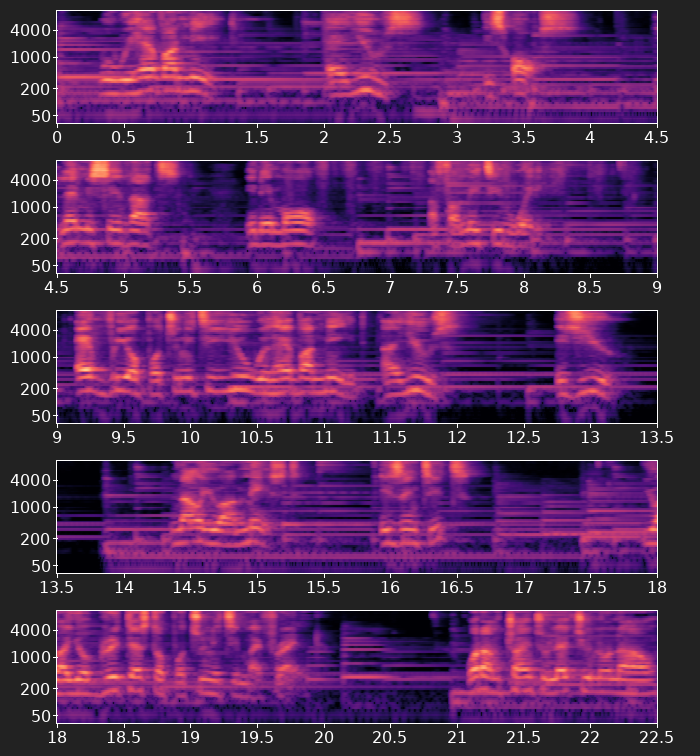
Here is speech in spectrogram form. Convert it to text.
we will ever need and use is us. Let me say that in a more affirmative way. Every opportunity you will ever need and use is you. Now you are missed, isn't it? You are your greatest opportunity, my friend. What I'm trying to let you know now,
